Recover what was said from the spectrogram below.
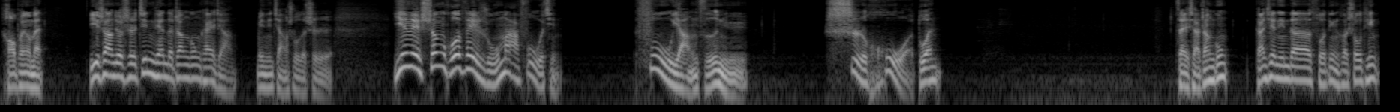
好朋友们，以上就是今天的张公开讲，为您讲述的是因为生活费辱骂父亲。富养子女是祸端。在下张工，感谢您的锁定和收听。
